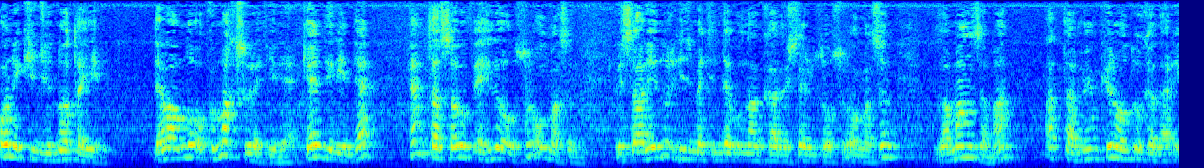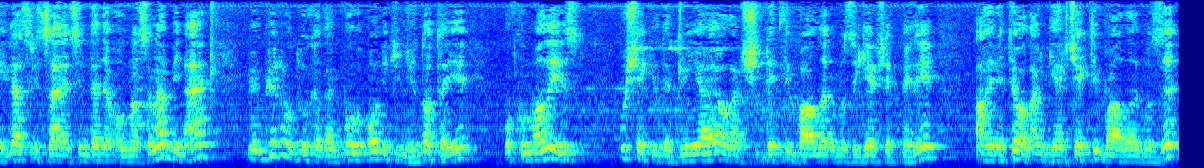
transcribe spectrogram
12. notayı devamlı okumak suretiyle kendiliğinden hem tasavvuf ehli olsun olmasın, Risale-i Nur hizmetinde bulunan kardeşlerimiz olsun olmasın, zaman zaman hatta mümkün olduğu kadar İhlas Risalesi'nde de olmasına binaen mümkün olduğu kadar bu 12. notayı okumalıyız. Bu şekilde dünyaya olan şiddetli bağlarımızı gevşetmeli, ahirete olan gerçekli bağlarımızı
